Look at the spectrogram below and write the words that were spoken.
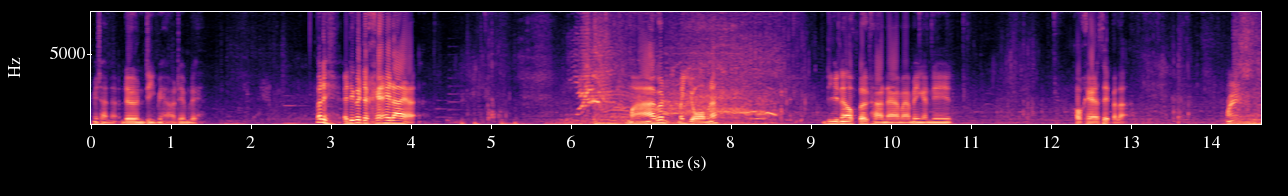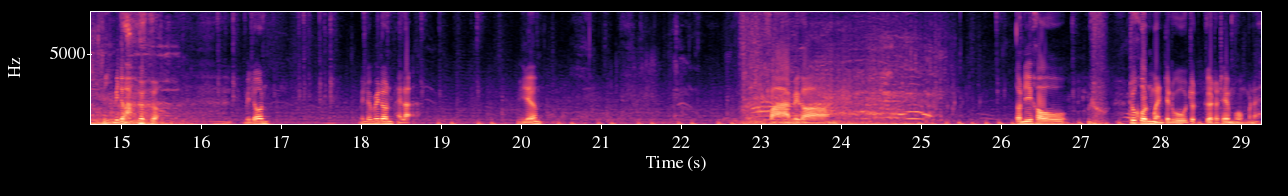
ไม่ทันอะเดินดิ่งไปหาเทมเลยมาดิไอ้นี่ก็จะแค่ให้ได้อะหมาเพื่อนไม่ยอมนะ ดีนะเอาเปิร์กทานามาไม่งั้นนี่เขาแค่เสร็จไปละไม่โดนไม่โดน ไม่โดน ไม่โดนไหนละมีเดิม ฟาดไปก่อน ตอนนี้เขา ทุกคนเหมือนจะรู้จุดเกิดโทเทมผมนะ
